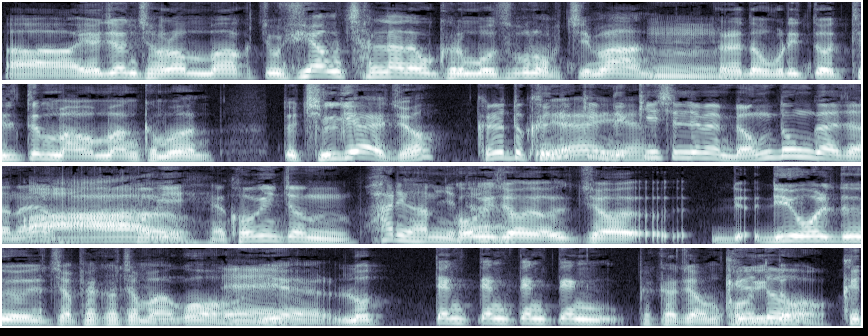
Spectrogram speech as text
아, 예전처럼 막 좀 휘황찬란하고 그런 모습은 없지만 음. 그래도 우리 또 들뜬 마음만큼은 또 즐겨야죠. 그래도 그 예, 느낌 예. 느끼시려면 명동 가잖아요. 아. 거기 거긴 좀 화려합니다. 거기 저, 저, New- New World 저 백화점하고, 예. 예, 롯, 땡땡땡땡 백화점, 거기도. 그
